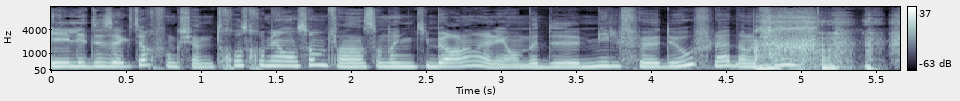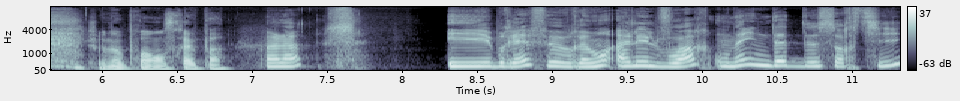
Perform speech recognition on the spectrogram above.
Et les deux acteurs fonctionnent trop trop bien ensemble. Enfin, Sandrine Kiberlin, elle est en mode de milf de ouf là dans le film. Je ne prononcerai pas. Voilà. Et bref, vraiment, allez le voir. On a une date de sortie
